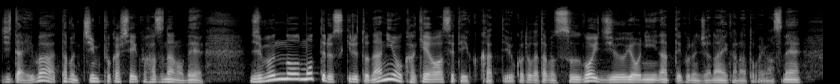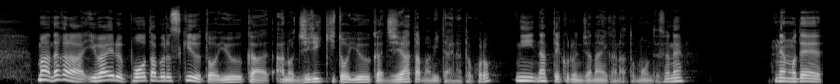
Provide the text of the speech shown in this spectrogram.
自体は多分陳腐化していくはずなので、自分の持ってるスキルと何を掛け合わせていくかっていうことが多分すごい重要になってくるんじゃないかなと思いますね。まあだから、いわゆるポータブルスキルというか、あの自力というか地頭みたいなところになってくるんじゃないかなと思うんですよね。なので、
